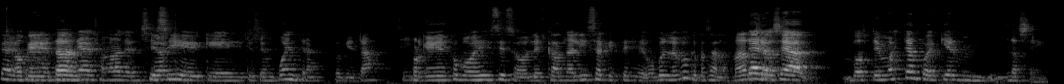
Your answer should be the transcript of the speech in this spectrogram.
Claro, Ok, como está. una manera de llamar la atención Sí, sí. Que, que, que se encuentran, porque está, sí. Porque es como, es eso, le escandaliza que estés... Bueno, lo mismo que pasa en las marchas. Claro, o sea, vos te muestran cualquier, no sé,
